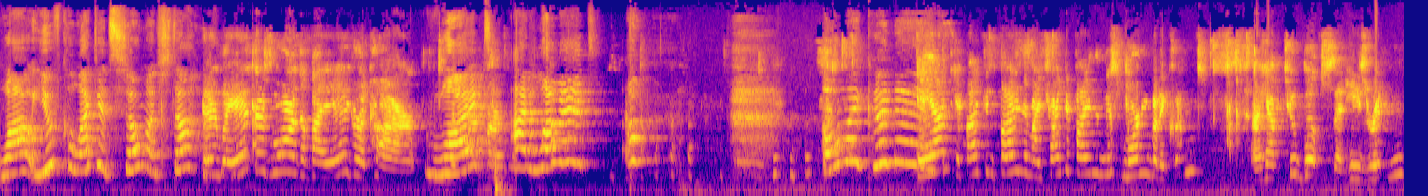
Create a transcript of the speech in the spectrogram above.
Wow, you've collected so much stuff. And wait, there's more of the Viagra car. What? I love it. Oh. Oh my goodness. And if I can find them, I tried to find them this morning, but I couldn't. I have two books that he's written,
